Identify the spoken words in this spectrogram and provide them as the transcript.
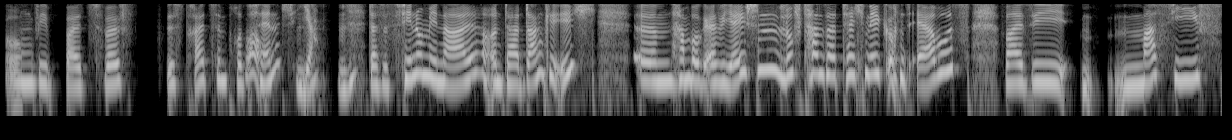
irgendwie bei 12 bis 13 Prozent. Wow. Mhm. Ja, mhm. das ist phänomenal und da danke ich ähm, Hamburg Aviation, Lufthansa Technik und Airbus, weil sie massiv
